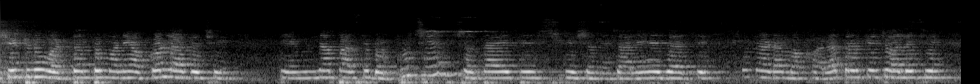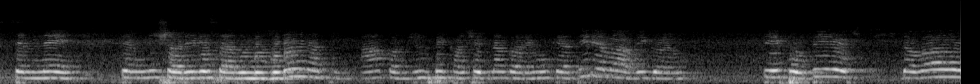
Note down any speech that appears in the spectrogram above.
હશેટનું વર્તન તો મને અકળ લાગે છે. તેમના પાસે બધું છે, છતાંય તે સ્ટેશને ચાલીને જાય છે. ઉનાળામાં ખરા તડકે ચાલે છે. તેમને, તેમની શરીરે સારું લુગડું નથી. આ કંજૂસ ભીખા શેઠના ઘરે હું ક્યાંથી રહેવા આવી ગયો? તે પોતે દવાઓ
